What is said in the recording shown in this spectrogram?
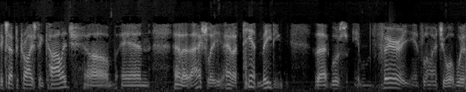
Accepted Christ in college, um, and had a actually had a tent meeting that was very influential with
